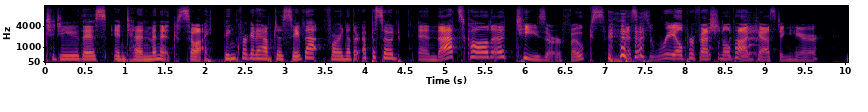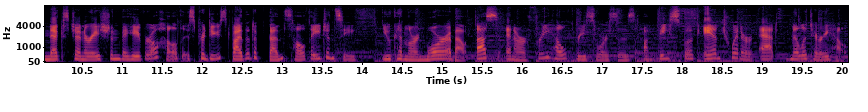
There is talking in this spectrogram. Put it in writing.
to do this in 10 minutes. So I think we're going to have to save that for another episode. And that's called a teaser, folks. This is real professional podcasting here. Next Generation Behavioral Health is produced by the Defense Health Agency. You can learn more about us and our free health resources on Facebook and Twitter at Military Health.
